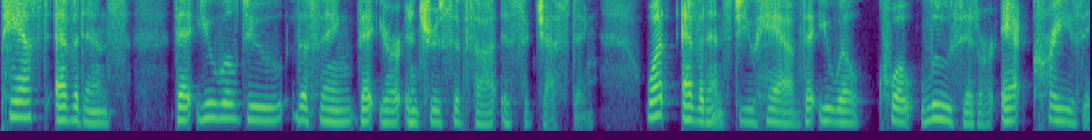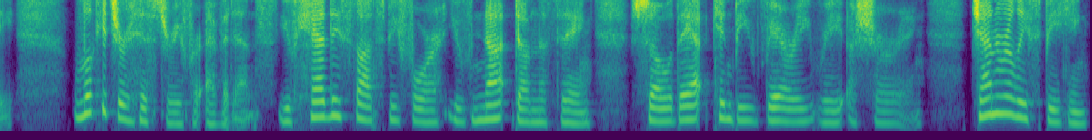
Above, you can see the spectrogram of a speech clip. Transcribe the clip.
past evidence that you will do the thing that your intrusive thought is suggesting. What evidence do you have that you will, quote, lose it or act crazy? Look at your history for evidence. You've had these thoughts before, you've not done the thing, so that can be very reassuring. Generally speaking,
